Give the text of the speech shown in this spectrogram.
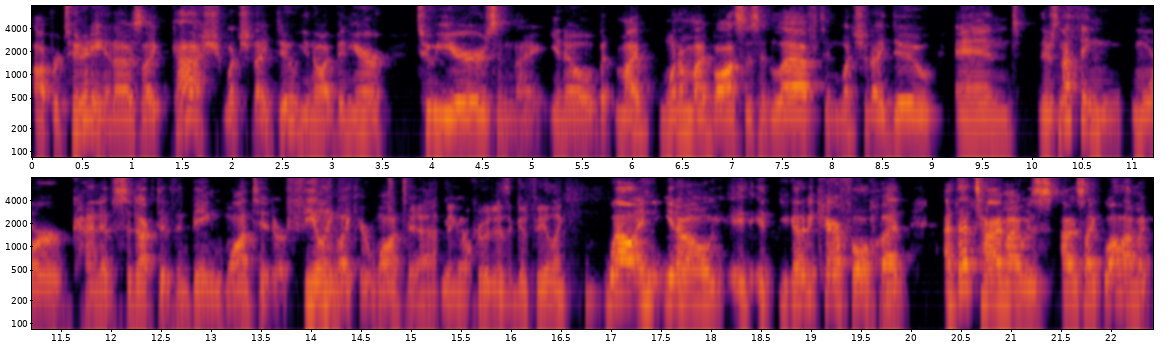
opportunity and I was like, gosh, what should I do? You know, I've been here two years and I, you know, but my one of my bosses had left and what should I do? And there's nothing more kind of seductive than being wanted or feeling like you're wanted. Yeah, you being know? recruited is a good feeling. Well, and you know, it, it you got to be careful. Mhm. But at that time, I was I was like, well, I'm a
